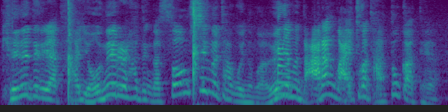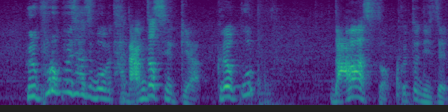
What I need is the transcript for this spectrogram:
걔네들이야 다 연애를 하든가 썸씽을 타고 있는 거야. 왜냐면 나랑 말투가 다 똑같아. 그리고 프로필 사진 보면 다 남자 새끼야. 그래갖고 나왔어. 그랬더니 이제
